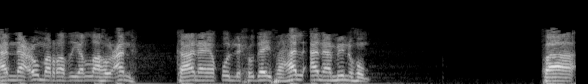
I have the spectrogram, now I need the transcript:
أن عمر رضي الله عنه كان يقول لحذيفة هل أنا منهم؟ فلم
